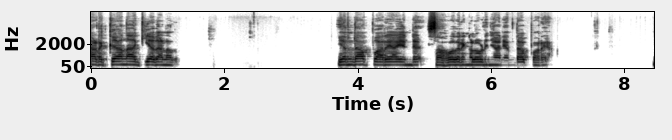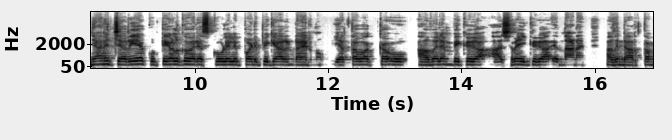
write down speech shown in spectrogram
നടക്കുക എന്നാക്കിയതാണത് എന്താ പറയാ എന്റെ സഹോദരങ്ങളോട് ഞാൻ എന്താ പറയാ? ഞാൻ ചെറിയ കുട്ടികൾക്ക് വരെ സ്കൂളിൽ പഠിപ്പിക്കാറുണ്ടായിരുന്നു യത്തവക്കവു അവലംബിക്കുക ആശ്രയിക്കുക എന്നാണ് അതിന്റെ അർത്ഥം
